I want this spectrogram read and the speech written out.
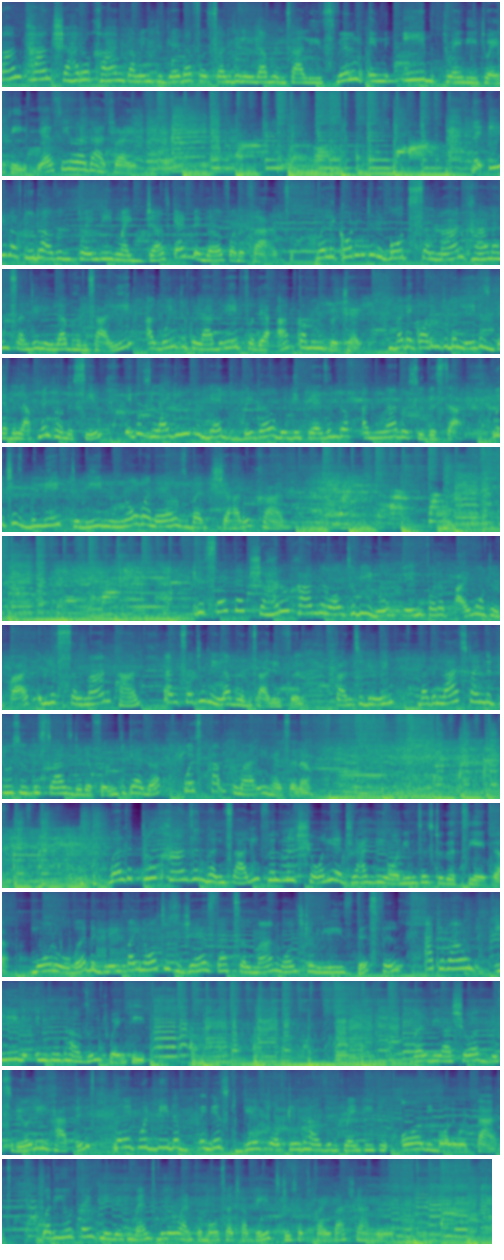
Salman Khan, Shah Rukh Khan coming together for Sanjay Leela Bhansali's film in Eid 2020. Yes, you heard that right. The Eid of 2020 might just get bigger for the fans. Well, according to reports, Salman Khan and Sanjay Leela Bhansali are going to collaborate for their upcoming project. But according to the latest development on the same, it is likely to get bigger with the presence of another superstar, which is believed to be no one else but Shah Rukh Khan. It is said that Shahrukh Khan will also be roped in for a pivotal part in the Salman Khan and Sanjay Leela Bhansali film, considering that the last time the two superstars did a film together was Hum Tumhare Hain Sanam. Well, the two Khans and Bhansali film will surely attract the audiences to the theatre. Moreover, the grapevine also suggests that Salman wants to release this film at around Eid in 2020. Well, we are sure if this really happens, then it would be the biggest gift of 2020 to all the Bollywood fans. What do you think? Leave your comments below and for more such updates, do subscribe our channel.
